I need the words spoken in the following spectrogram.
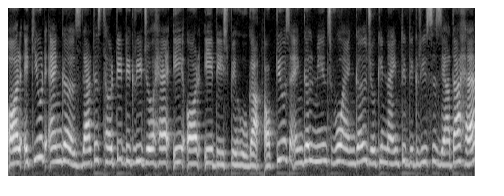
और acute acute angles that is 30 degree जो है ए और ए डेज़ पे होगा। ऑप्टूज एंगल मीन्स वो एंगल जो कि 90 डिग्री से ज़्यादा है।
